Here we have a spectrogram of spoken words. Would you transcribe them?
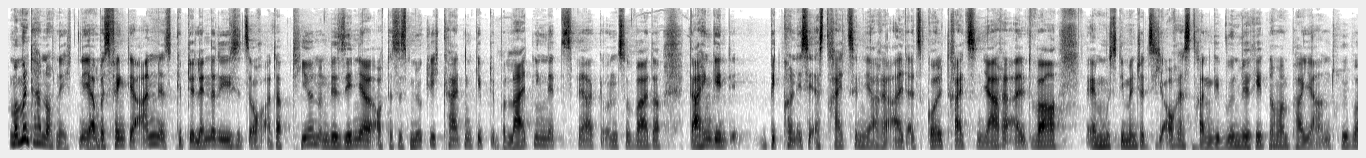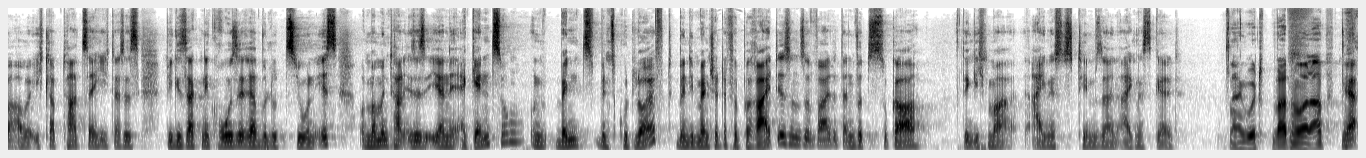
Momentan noch nicht. Nee, ja. aber es fängt ja an, es gibt ja Länder, die es jetzt auch adaptieren und wir sehen ja auch, dass es Möglichkeiten gibt über Lightning-Netzwerke und so weiter. Dahingehend, Bitcoin ist ja erst 13 Jahre alt. Als Gold 13 Jahre alt war, äh, muss die Menschheit sich auch erst dran gewöhnen. Wir reden noch mal ein paar Jahren drüber, aber ich glaube tatsächlich, dass es, wie gesagt, eine große Revolution ist. Und momentan ist es eher eine Ergänzung. Und wenn es gut läuft, wenn die Menschheit dafür bereit ist und so weiter, dann wird es sogar denke ich mal, ein eigenes System sein, eigenes Geld. Na gut, warten wir mal ab. Ja.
